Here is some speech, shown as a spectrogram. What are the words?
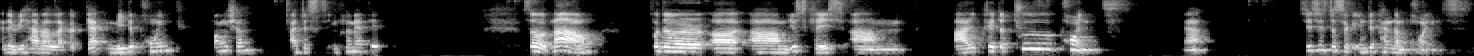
and then we have a like a get midpoint function. I just implemented. So now for the uh, um, use case, um, I created two points yeah. This is just like independent points.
